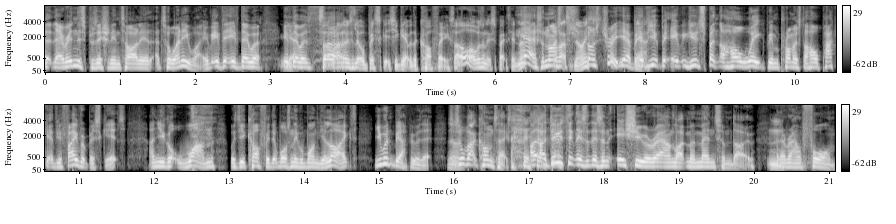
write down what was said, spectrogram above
That they're in this position entirely at all anyway. If, if, if they were if Yeah. they were like one of those little biscuits you get with a coffee. So, oh, I wasn't expecting that. yeah, it's a nice, Oh, that's nice. treat. Yeah, but if you but if you'd spent the whole week being promised a whole packet of your favourite biscuits and you got one with your coffee that wasn't even one you liked, you wouldn't be happy with it. So it's all about context. I, I do think there's there's an issue around like momentum though Mm. and around form.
